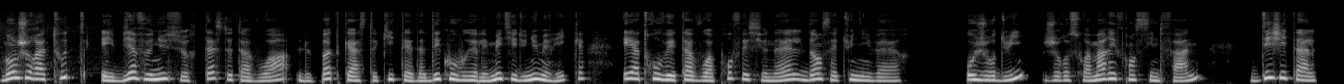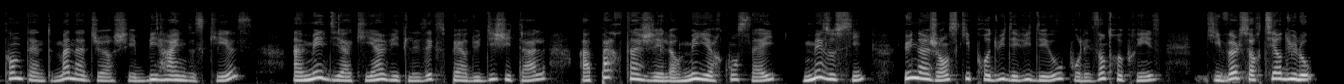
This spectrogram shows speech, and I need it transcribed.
Bonjour à toutes et bienvenue sur Teste ta voix, le podcast qui t'aide à découvrir les métiers du numérique et à trouver ta voie professionnelle dans cet univers. Aujourd'hui, je reçois Marie-Francine Fan, Digital Content Manager chez Behind the Skills, un média qui invite les experts du digital à partager leurs meilleurs conseils, mais aussi une agence qui produit des vidéos pour les entreprises qui veulent sortir du lot.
